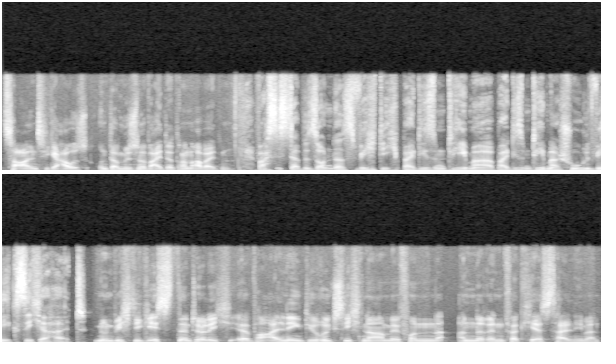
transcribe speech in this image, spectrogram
zahlen sich aus und da müssen wir weiter dran arbeiten. Was ist da besonders wichtig bei diesem Thema, bei diesem Thema Schulwegsicherheit? Nun, wichtig ist natürlich äh, vor allen Dingen die Rücksichtnahme von anderen Verkehrsteilnehmern.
